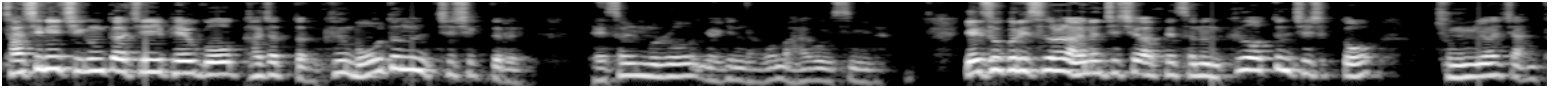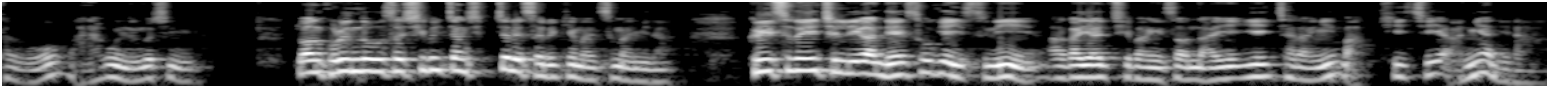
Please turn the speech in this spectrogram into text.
자신이 지금까지 배우고 가졌던 그 모든 지식들을 배설물로 여긴다고 말하고 있습니다. 예수 그리스도를 아는 지식 앞에서는 그 어떤 지식도 중요하지 않다고 말하고 있는 것입니다. 또한 고린도후서 11장 10절에서 이렇게 말씀합니다. 그리스도의 진리가 내 속에 있으니 아가야 지방에서 나의 이 자랑이 막히지 아니하리라.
